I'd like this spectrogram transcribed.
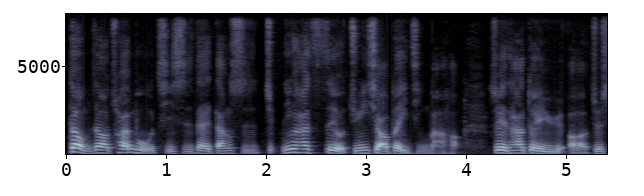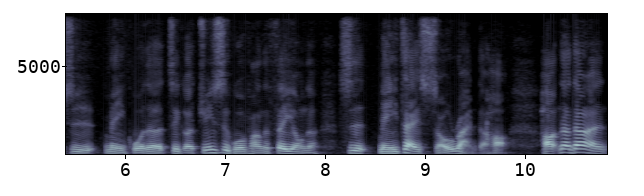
但我们知道川普其实在当时就因为他是有军校背景嘛哈，所以他对于呃就是美国的这个军事国防的费用呢是没在手软的哈。好，那当然，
